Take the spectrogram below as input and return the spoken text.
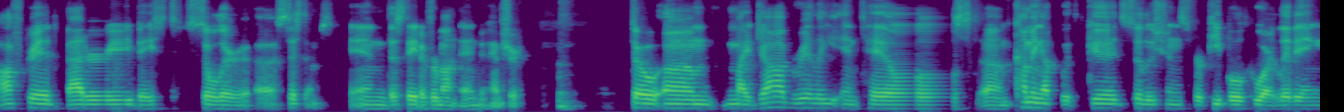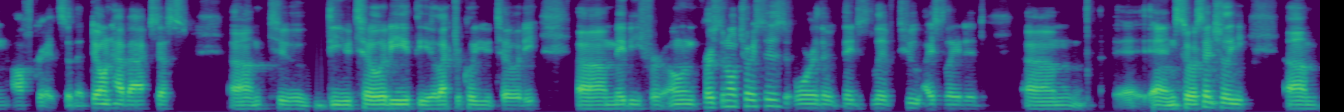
off-grid battery-based solar uh, systems in the state of Vermont and New Hampshire. So um, my job really entails um, coming up with good solutions for people who are living off grid, so that don't have access um, to the utility, the electrical utility, um, maybe for own personal choices, or they just live too isolated. Um, and so essentially, um,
